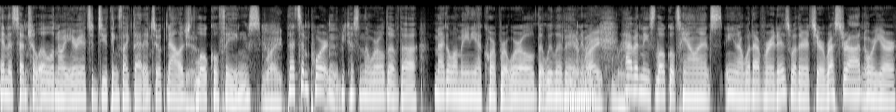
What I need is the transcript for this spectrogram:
in the Central Illinois area to do things like that and to acknowledge Yeah. local things. right. That's important because in the world of the megalomania corporate world that we live in, I mean, right, right. having these local talents, you know, whatever it is, whether it's your restaurant or your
